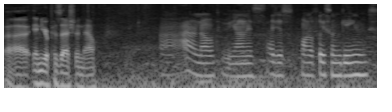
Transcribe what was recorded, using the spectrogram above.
uh, in your possession now? Uh, I don't know, to be honest. I just want to play some games.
